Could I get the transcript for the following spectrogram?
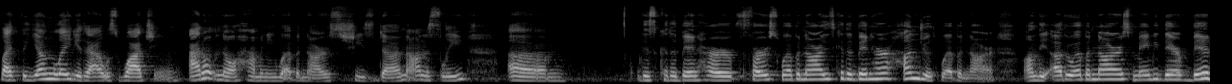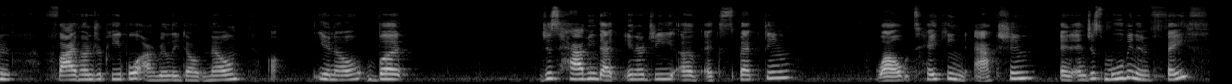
Like the young lady that i was watching i don't know how many webinars she's done honestly. Um, this could have been her first webinar. This could have been her hundredth webinar. On the other webinars, maybe there have been 500 people. I really don't know, uh, you know, but just having that energy of expecting while taking action and, and just moving in faith,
